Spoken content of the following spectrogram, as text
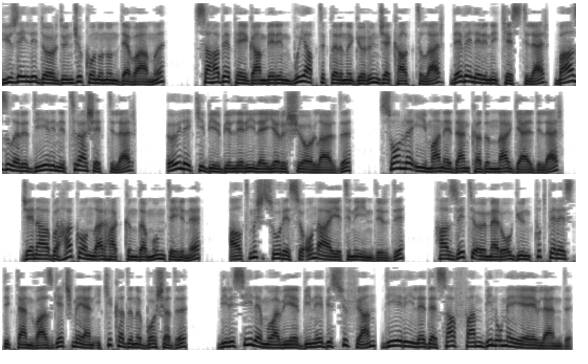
154. konunun devamı, sahabe peygamberin bu yaptıklarını görünce kalktılar, develerini kestiler, bazıları diğerini tıraş ettiler, öyle ki birbirleriyle yarışıyorlardı, sonra iman eden kadınlar geldiler, Cenabı Hak onlar hakkında mumtehine, 60 suresi 10 ayetini indirdi, Hazreti Ömer o gün putperestlikten vazgeçmeyen iki kadını boşadı, birisiyle Muaviye bin Ebi Süfyan, diğeriyle de Safvan bin Umeyye evlendi.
